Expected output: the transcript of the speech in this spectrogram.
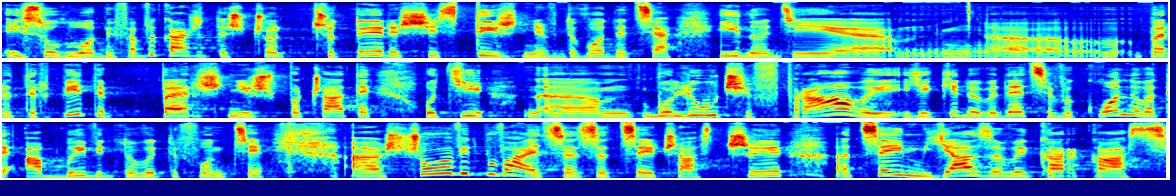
і суглобів. А ви кажете, що 4-6 тижнів доводиться іноді перетерпіти, перш ніж почати оті е, болючі вправи, які доведеться виконувати, аби відновити функції. А Що відбувається за цей час? Чи цей м'язовий каркас,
